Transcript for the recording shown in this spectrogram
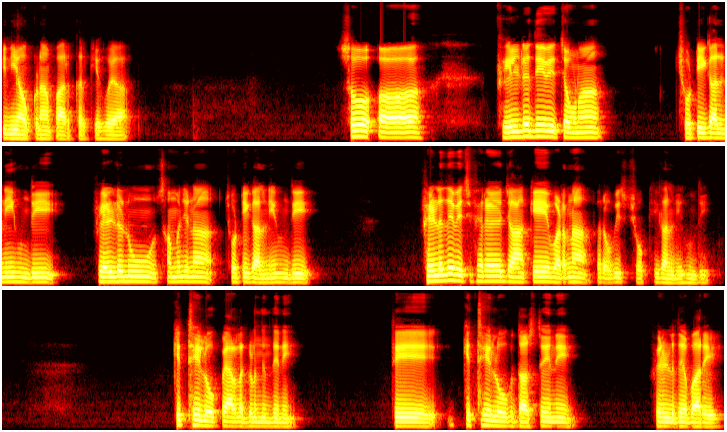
ਕਿੰਨੀਆਂ ਔਕੜਾਂ ਪਾਰ ਕਰਕੇ ਹੋਇਆ। ਸੋ ਫੀਲਡ ਦੇ ਵਿੱਚ ਆਉਣਾ ਛੋਟੀ ਗੱਲ ਨਹੀਂ ਹੁੰਦੀ, ਫੀਲਡ ਨੂੰ ਸਮਝਣਾ ਛੋਟੀ ਗੱਲ ਨਹੀਂ ਹੁੰਦੀ। ਫੀਲਡ ਦੇ ਵਿੱਚ ਫਿਰ ਜਾ ਕੇ ਵੜਨਾ ਫਿਰ ਉਹ ਵੀ ਸੌਖੀ ਗੱਲ ਨਹੀਂ ਹੁੰਦੀ। ਕਿੱਥੇ ਲੋਕ ਪਿਆਰ ਲੱਗਣ ਦਿੰਦੇ ਨੇ ਤੇ ਕਿੱਥੇ ਲੋਕ ਦੱਸਦੇ ਨੇ ਫੀਲਡ ਦੇ ਬਾਰੇ।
